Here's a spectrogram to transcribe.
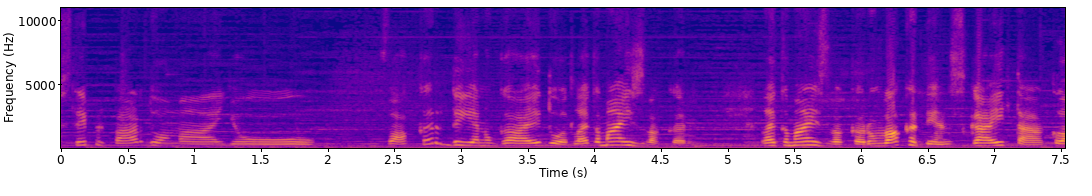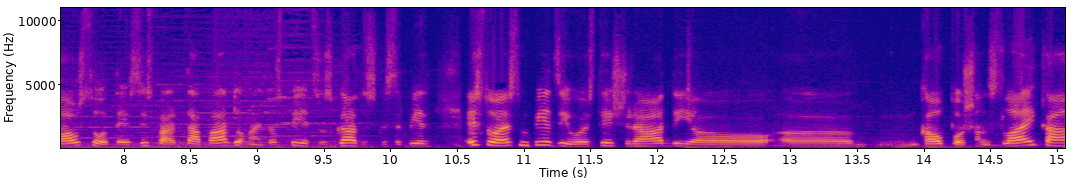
stipri pārdomāju vakardienu gaidot, laikam aizvakar. Laikam aizvakar un vakardienas gaitā klausoties, vispār tā pārdomājot tos piecus gadus, kas ir piedzīvojis. Es to esmu piedzīvojis tieši radio uh, kalpošanas laikā.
